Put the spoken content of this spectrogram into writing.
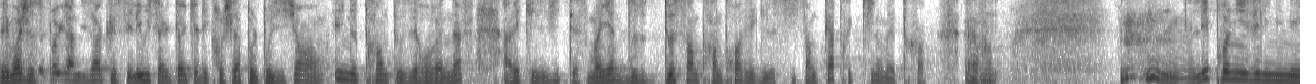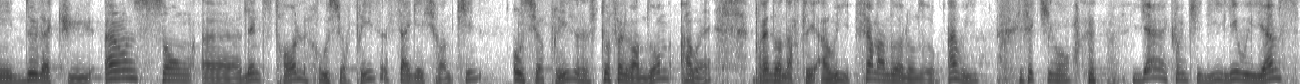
Et moi, je spoil en disant que c'est Lewis Hamilton qui a décroché la pole position en 1.30.029 avec une vitesse moyenne de 233,604 km heure. Les premiers éliminés de la Q1 sont euh, Lance Stroll, aux surprises, Sergei Sirotkin, aux surprises, Stoffel Van Dorn, ah ouais, Brandon Hartley, ah oui, Fernando Alonso, ah oui, effectivement. Il y a, comme tu dis, les Williams,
